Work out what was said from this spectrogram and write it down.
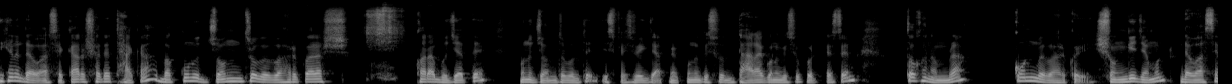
এখানে দেওয়া আছে কারোর সাথে থাকা বা কোনো যন্ত্র ব্যবহার করা করা বোঝাতে, কোনো যন্ত্র বলতে স্পেসিফিক যে আপনি কোনো কিছু দ্বারা কোনো কিছু করতেছেন তখন আমরা কোন ব্যবহার করি? সঙ্গী যেমন দেওয়া আছে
